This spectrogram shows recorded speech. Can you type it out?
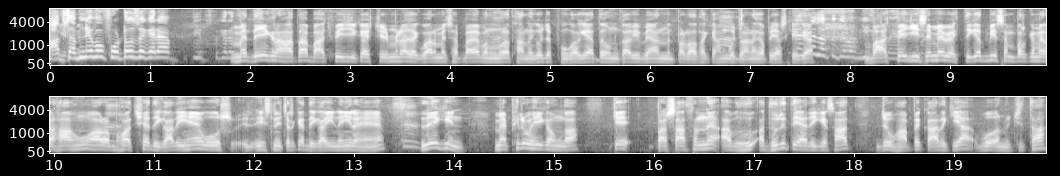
आप सबने वो फ़ोटोज़ वगैरह क्लिप्स वगैरह मैं देख? रहा था वाजपेयी जी का स्टेटमेंट आज अखबार में छपा है बनूरा थाने को जब फूका गया तो उनका भी बयान में पढ़ा था कि हमको जलाने का प्रयास किया है गया वाजपेयी जी से मैं व्यक्तिगत भी संपर्क में रहा हूँ और बहुत अच्छे अधिकारी हैं वो इस नेचर के अधिकारी नहीं रहे हैं। लेकिन मैं फिर वही कहूँगा कि प्रशासन ने अधूरी तैयारी के साथ जो वहाँ पे कार्य किया वो अनुचित था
